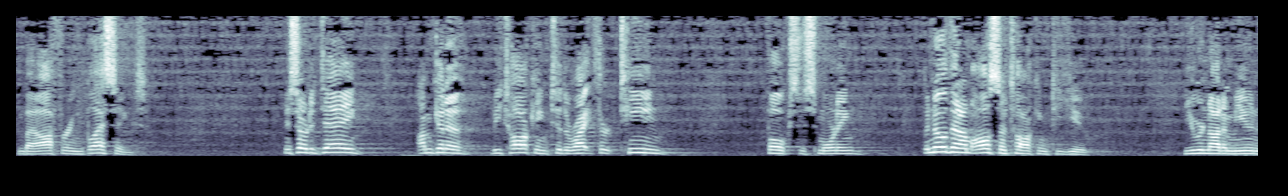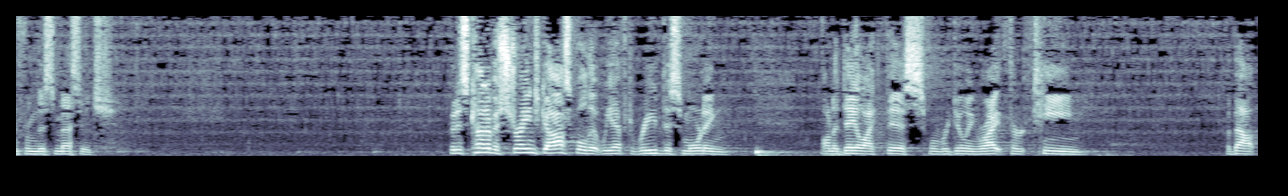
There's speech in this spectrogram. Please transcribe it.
and by offering blessings. And so today, I'm going to be talking to the Rite 13 folks this morning but know that I'm also talking to you. You are not immune from this message. But it's kind of a strange gospel that we have to read this morning on a day like this when we're doing Rite 13 about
